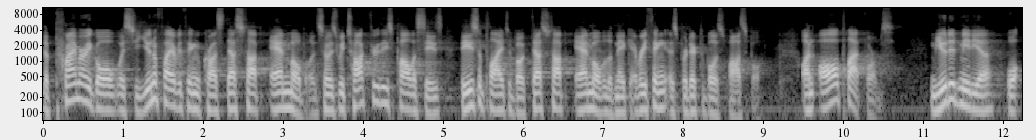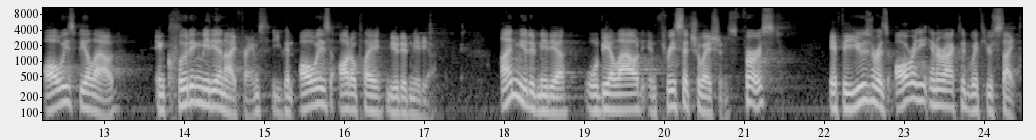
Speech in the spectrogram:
the primary goal was to unify everything across desktop and mobile. And so as we talk through these policies, these apply to both desktop and mobile to make everything as predictable as possible. On all platforms, muted media will always be allowed, including media and iframes. You can always autoplay muted media. Unmuted media will be allowed in three situations. First, if the user has already interacted with your site.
